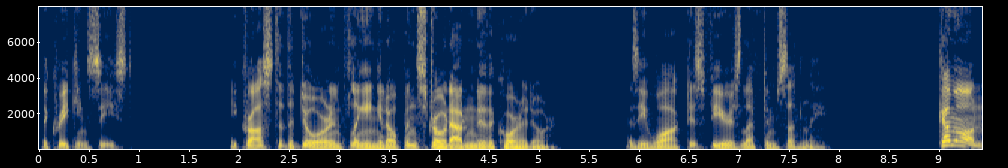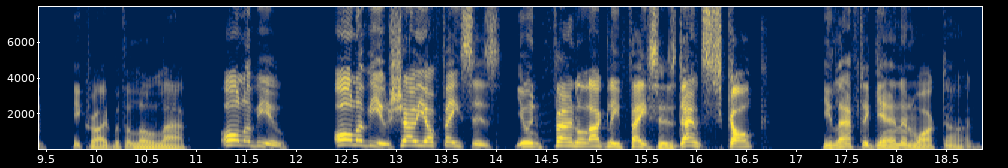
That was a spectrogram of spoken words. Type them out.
The creaking ceased. He crossed to the door and, flinging it open, strode out into the corridor. As he walked, his fears left him suddenly. Come on, he cried with a low laugh. All of you! All of you! Show your faces! You infernal ugly faces! Don't skulk! He laughed again and walked on,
